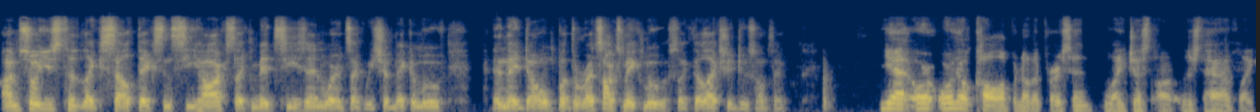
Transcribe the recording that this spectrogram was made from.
I'm so used to like Celtics and Seahawks like mid-season where it's like we should make a move and they don't, but the Red Sox make moves. Like they'll actually do something. Yeah, or or they'll call up another person like just uh, just to have like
